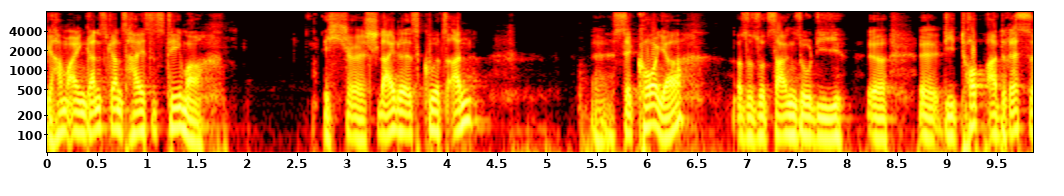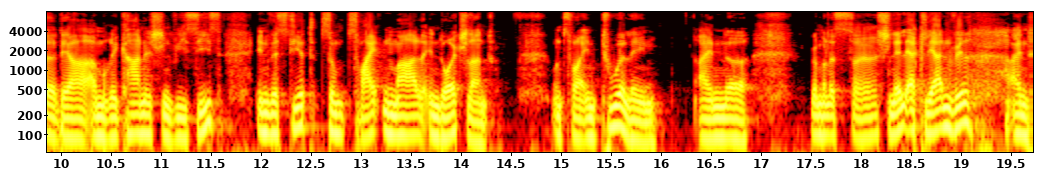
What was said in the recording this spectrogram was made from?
Wir haben ein ganz, ganz heißes Thema. Ich äh, schneide es kurz an. Äh, Sequoia, also sozusagen so die die Top-Adresse der amerikanischen VCs, investiert zum zweiten Mal in Deutschland. Und zwar in Tourlane. Ein, äh, wenn man das äh, schnell erklären will, ein,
